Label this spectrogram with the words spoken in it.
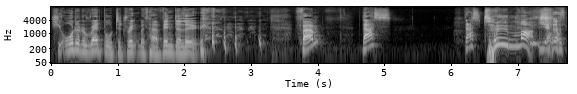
She ordered a Red Bull to drink with her Vindaloo. Fam, that's that's too much. Yeah, that's,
